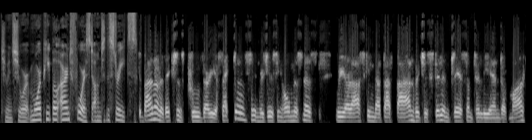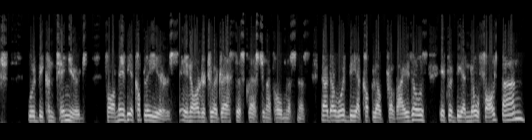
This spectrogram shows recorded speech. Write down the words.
to ensure more people aren't forced onto the streets. The ban on evictions proved very effective in reducing homelessness we are asking that that ban, which is still in place until the end of March, would be continued for maybe a couple of years in order to address this question of homelessness. Now, there would be a couple of provisos. It would be a no fault ban.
